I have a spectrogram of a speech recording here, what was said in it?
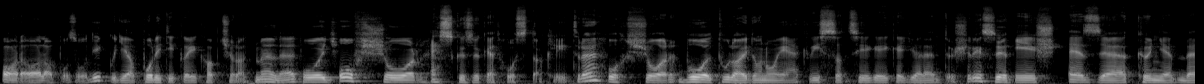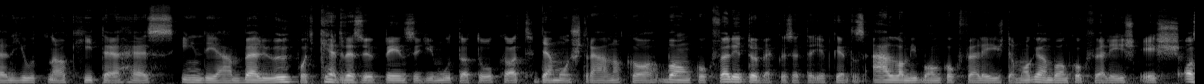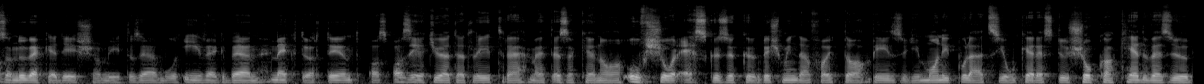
arra alapozódik, ugye a politikai kapcsolat mellett, hogy offshore eszközöket hoztak létre, offshore-ból tulajdonolják vissza cégeik egy jelentős részét, és ezzel könnyen könnyebben jutnak hitelhez Indián belül, hogy kedvező pénzügyi mutatókat demonstrálnak a bankok felé, többek között egyébként az állami bankok felé is, de magánbankok felé is, és az a növekedés, amit az elmúlt években megtörtént, az azért jöhetett létre, mert ezeken a offshore eszközökön és mindenfajta pénzügyi manipuláción keresztül sokkal kedvezőbb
